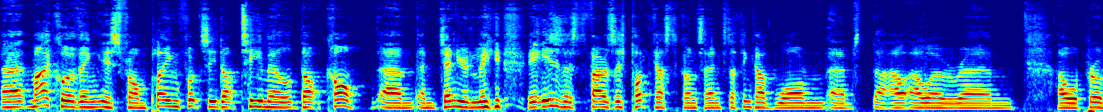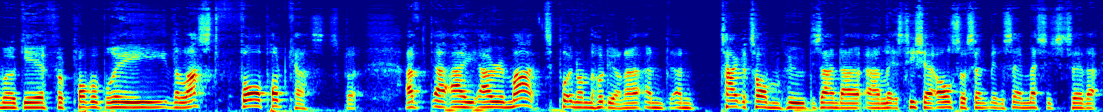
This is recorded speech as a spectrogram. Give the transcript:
Uh, my clothing is from playingfootsie.teemill.com, um, and genuinely, it is as far as this podcast concerned. Because I think I've worn um, our our, um, our promo gear for probably the last four podcasts. But I've, I I remarked putting on the hoodie on, uh, and and Tiger Tom, who designed our, our latest T-shirt, also sent me the same message to say that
